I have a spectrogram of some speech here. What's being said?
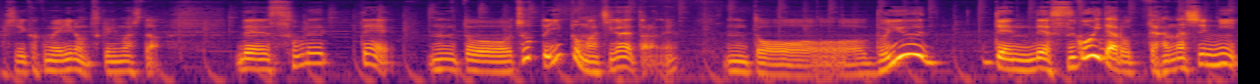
走り革命理論を作りました。でそれってうんとちょっと一歩間違えたらねうんと武勇伝ですごいだろって話に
